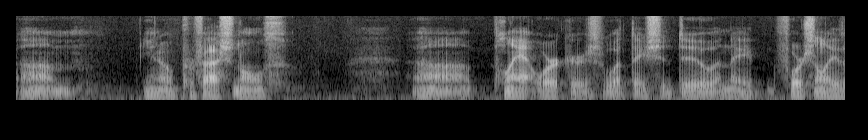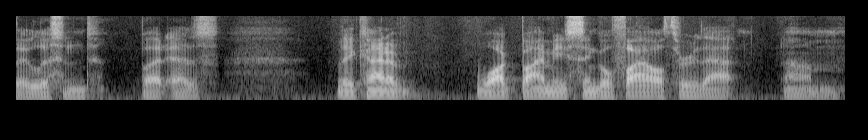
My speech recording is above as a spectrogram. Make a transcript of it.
um, you know, professionals, uh, plant workers what they should do. And they, fortunately, they listened. But as they kind of walked by me single file through that um,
